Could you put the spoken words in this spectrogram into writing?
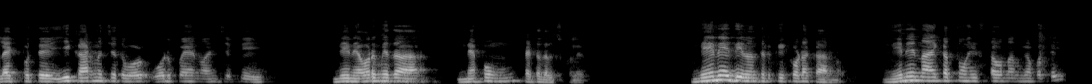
లేకపోతే ఈ కారణం చేత ఓ- ఓడిపోయాను అని చెప్పి నేను ఎవరి మీద నెపం పెట్టదలుచుకోలేదు. నేనే దీని అంతటికి కూడా కారణం. నేనే నాయకత్వం వహిస్తూ ఉన్నాను కాబట్టి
